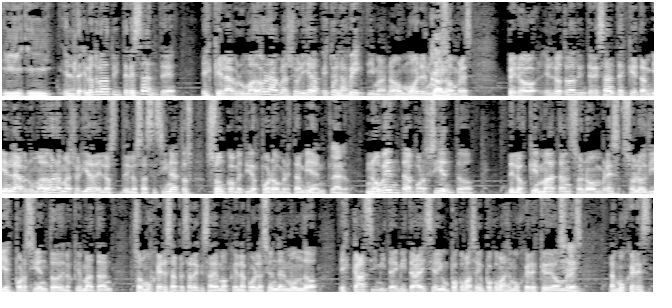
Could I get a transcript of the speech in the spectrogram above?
Y y el, el otro dato interesante es que la abrumadora mayoría, esto es las víctimas, ¿no? Mueren más hombres. Pero el otro dato interesante es que también la abrumadora mayoría de los, de los asesinatos son cometidos por hombres también. Claro. 90% de los que matan son hombres, solo 10% de los que matan son mujeres, a pesar de que sabemos que la población del mundo es casi mitad y mitad, y si hay un poco más, hay un poco más de mujeres que de hombres. Sí. Las mujeres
